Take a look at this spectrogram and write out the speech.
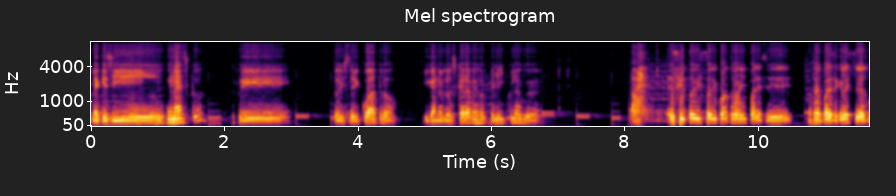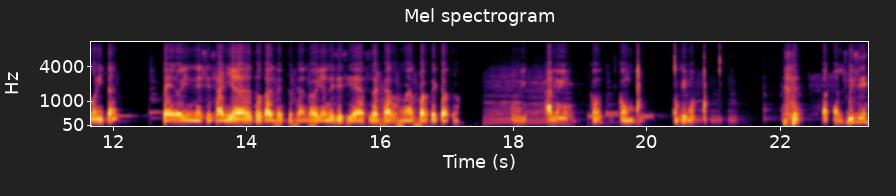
La que sí un asco fue Toy Story 4 y ganó el Oscar a Mejor Película, weón. Es que Toy Story 4 a mí me parece, o sea, me parece que la historia es bonita, pero innecesaria totalmente, o sea, no había necesidad de sacar una parte 4. Uy, a lo bien. Con, con- confirmo. Fatal. Sí, sí.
